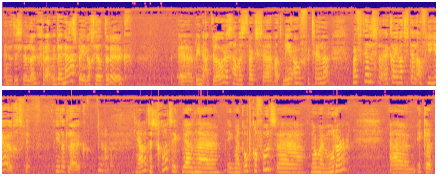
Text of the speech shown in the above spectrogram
En dat is heel leuk gedaan. Daarnaast ben je nog heel druk. Eh, binnen Aclo, daar gaan we straks eh, wat meer over vertellen. Maar vertel eens, eh, kan je wat vertellen over je jeugd? Vind, je dat leuk? Ja, dat- ja, dat is goed. Ik ben, ik ben opgevoed door mijn moeder. Ehm, ik heb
